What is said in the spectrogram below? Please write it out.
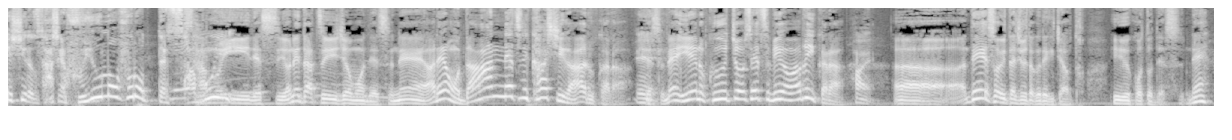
え知らず、確かに冬の風呂って寒い。寒いですよね、脱衣所もですね。あれはもう断熱に歌詞があるからですね。ええ、家の空調設備が悪いから、はい、あで、そういった住宅できちゃうということですね。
